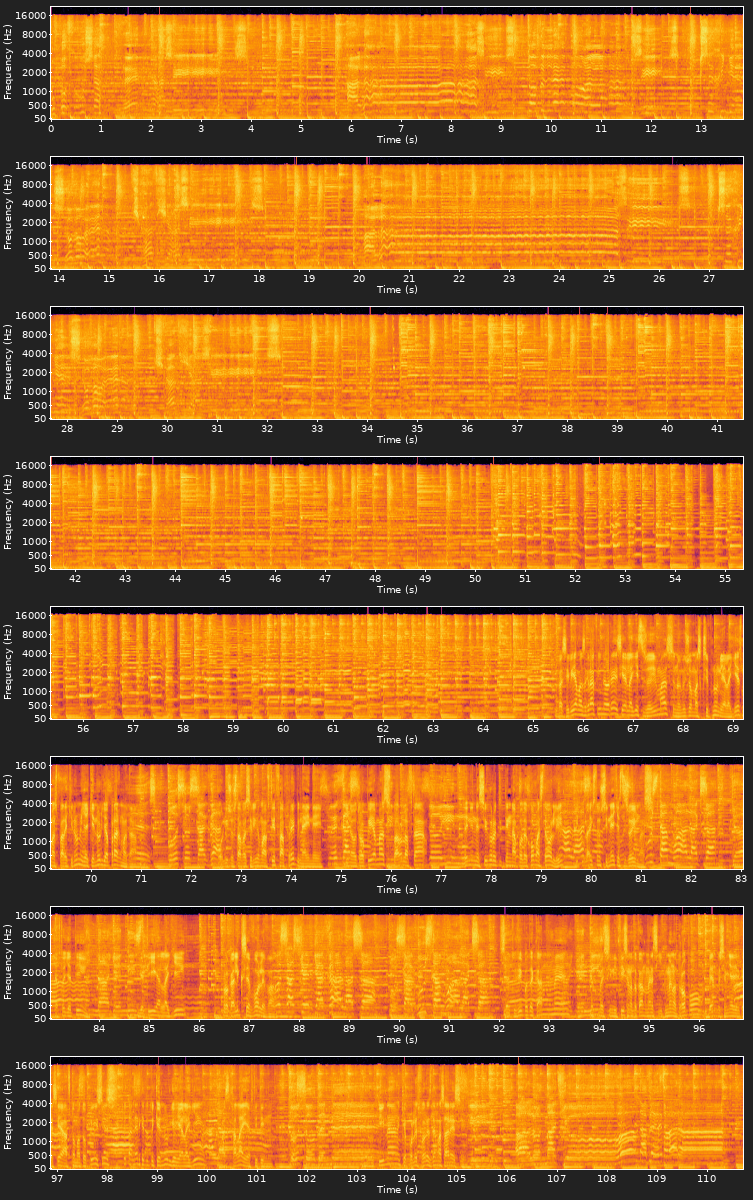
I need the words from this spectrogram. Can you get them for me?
που ποθούσα δεν μοιάζεις Αλλάζεις, το βλέπω αλλάζεις. Ξεχνιέσαι όλο ένα κι αδειάζεις Αλλάζεις, ξεχνιέσαι όλο ένα αδειάζεις Βασιλεία μας γράφει: Είναι ωραίες οι αλλαγές στη ζωή μας. Νομίζω μας ξυπνούν οι αλλαγές, μας παρακινούν για καινούργια πράγματα. Πολύ σωστά, Βασιλεία μου. Αυτή θα πρέπει να είναι η νοοτροπία μας. Παρ' όλα αυτά, δεν είναι σίγουρο ότι την αποδεχόμαστε όλοι ή τουλάχιστον συνέχεια στη ζωή μας. Και αυτό γιατί, γιατί η αλλαγή προκαλεί ξεβόλευα. Πόσα σχέδια χάλασα, πόσα γούστα μου άλλαξα. Σε οτιδήποτε κάνουμε, έχουμε συνηθίσει να το κάνουμε με ένα συγκεκριμένο τρόπο. Μπαίνουμε σε μια διαδικασία αυτοματοποίησης και όταν έρχεται το καινούριο η αλλαγή, μας χαλάει αυτή την ρουτίνα και πολλές φορές δεν μας αρέσει. Άλλων ματιών τα βλεφαρά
